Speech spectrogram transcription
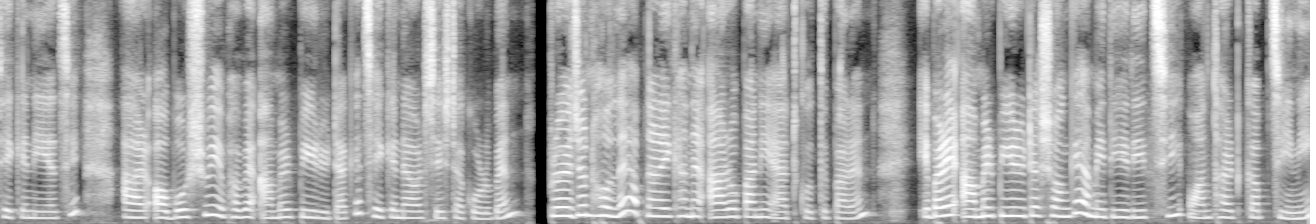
ছেঁকে নিয়েছি। আর অবশ্যই এভাবে আমের পিউরিটাকে ছেঁকে নেওয়ার চেষ্টা করবেন। প্রয়োজন হলে আপনারা এখানে আরও পানি অ্যাড করতে পারেন। এবারে আমের পিউরিটার সঙ্গে আমি দিয়ে দিচ্ছি ওয়ান থার্ড কাপ চিনি।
